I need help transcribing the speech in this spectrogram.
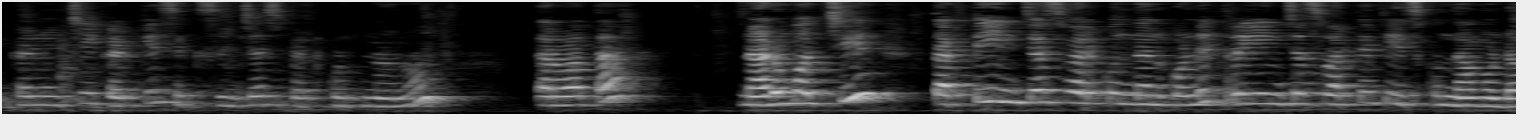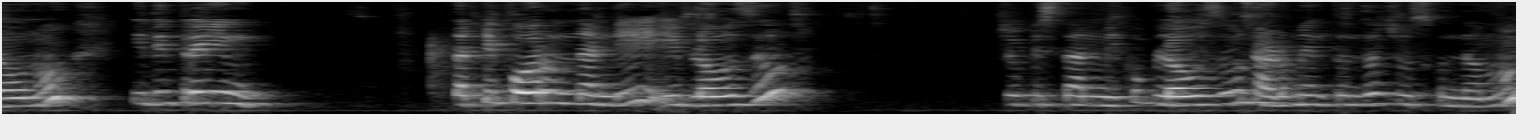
ఇక్కడ నుంచి ఇక్కడికి సిక్స్ ఇంచెస్ పెట్టుకుంటున్నాను. తర్వాత నడుము వచ్చి థర్టీ ఇంచెస్ వరకు ఉందనుకోండి త్రీ ఇంచెస్ వరకే తీసుకుందాము డౌను ఇది త్రీ థర్టీ ఫోర్ ఉందండి ఈ బ్లౌజు చూపిస్తాను మీకు. బ్లౌజు నడుము ఎంత ఉందో చూసుకుందాము.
